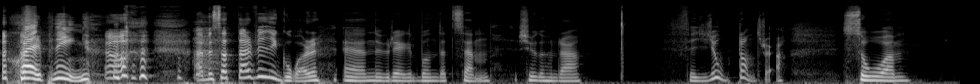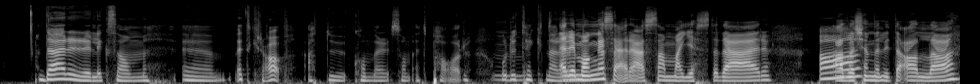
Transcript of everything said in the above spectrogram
Skärpning! Ja. ja, men så att där vi går eh, nu regelbundet sen 2014 tror jag, så mm, där är det liksom eh, ett krav att du kommer som ett par och du tecknar Mm. Är det många så här, samma gäster där? Ja, Alla känner lite alla.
